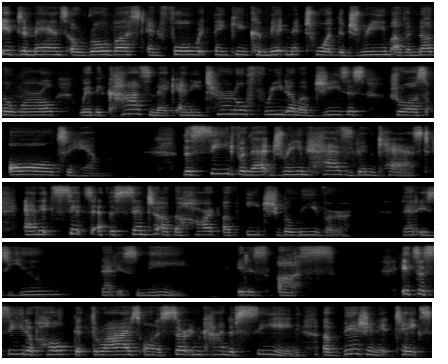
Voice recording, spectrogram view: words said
It demands a robust and forward thinking commitment toward the dream of another world where the cosmic and eternal freedom of Jesus draws all to him. The seed for that dream has been cast, and it sits at the center of the heart of each believer. That is you, that is me, it is us. It's a seed of hope that thrives on a certain kind of seeing, a vision it takes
